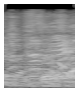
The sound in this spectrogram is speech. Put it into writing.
So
